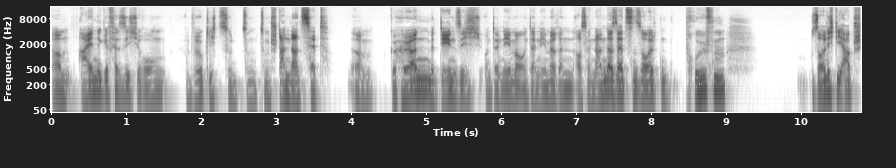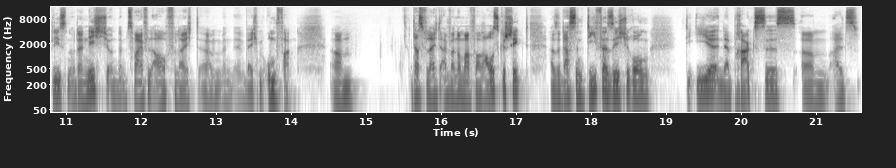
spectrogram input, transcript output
ähm, einige Versicherungen wirklich zu, zum, zum Standardset ähm, gehören, mit denen sich Unternehmer, Unternehmerinnen auseinandersetzen sollten, prüfen, soll ich die abschließen oder nicht und im Zweifel auch vielleicht ähm, in, in, welchem Umfang. Ähm, das vielleicht einfach nochmal vorausgeschickt. Also das sind die Versicherungen, die ihr in der Praxis ähm, als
